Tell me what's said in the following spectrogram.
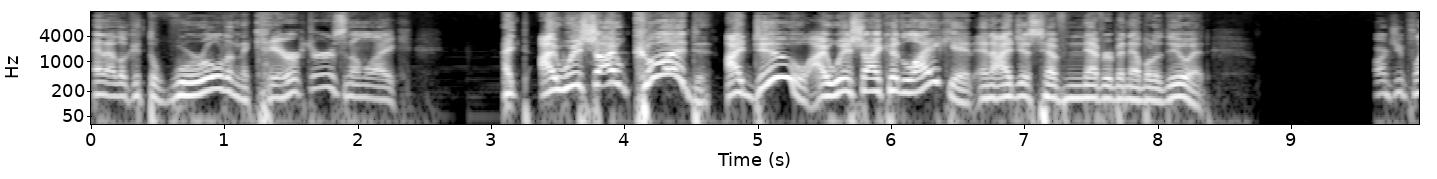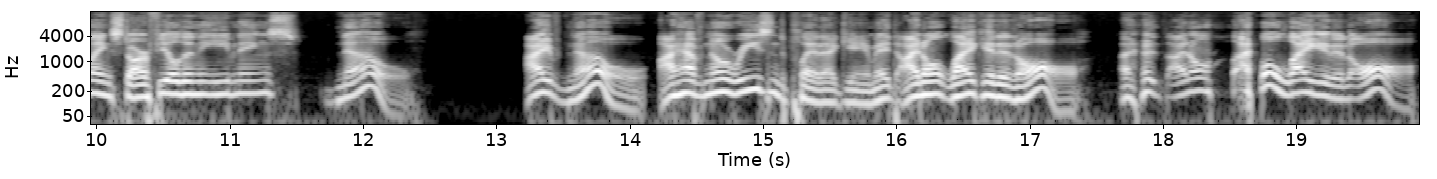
and I look at the world and the characters, and I'm like, I, I wish I could. I do. I wish I could like it, and I just have never been able to do it. Aren't you playing Starfield in the evenings? No. I have no. I have no reason to play that game. It, I don't like it at all. I, I don't I don't like it at all.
